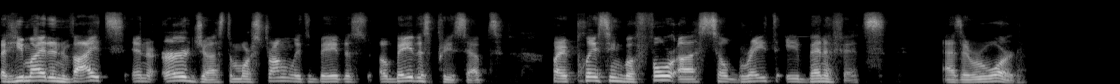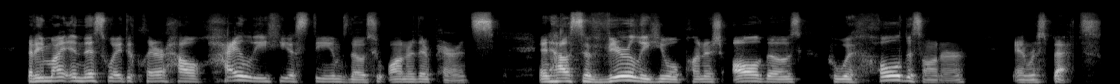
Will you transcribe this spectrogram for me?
that he might invite and urge us to more strongly to obey this, obey this precept by placing before us so great a benefits as a reward. That he might in this way declare how highly he esteems those who honor their parents, and how severely he will punish all those who withhold dishonor and respect.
